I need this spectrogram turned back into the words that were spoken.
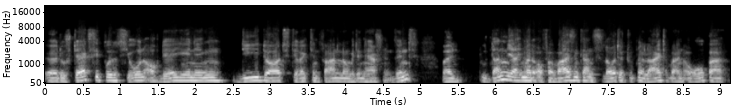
äh, du stärkst die Position auch derjenigen, die dort direkt in Verhandlungen mit den Herrschenden sind, weil du dann ja immer darauf verweisen kannst, Leute, tut mir leid, aber in Europa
